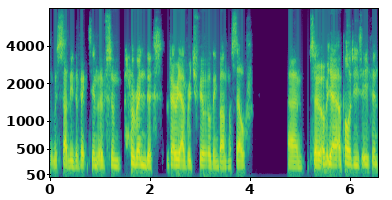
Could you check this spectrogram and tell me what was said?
was sadly the victim of some horrendous, very average fielding by myself. Um, so yeah, apologies, Ethan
